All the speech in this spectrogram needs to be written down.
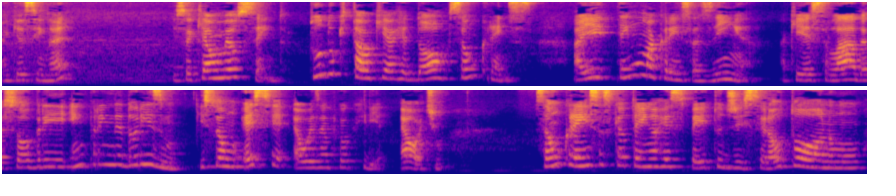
aqui assim, né? Isso aqui é o meu centro. Tudo que tá aqui ao redor são crenças. Aí tem uma crençazinha, aqui esse lado é sobre empreendedorismo. Isso é um, esse é o exemplo que eu queria. É ótimo. São crenças que eu tenho a respeito de ser autônomo,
